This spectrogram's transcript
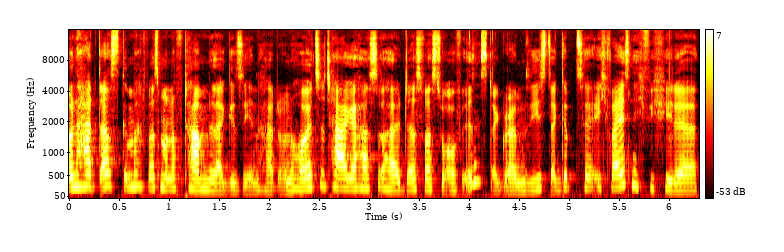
und hat das gemacht, was man auf Tumblr gesehen hat. Und heutzutage hast du halt das, was du auf Instagram siehst. Da gibt es ja, ich weiß nicht, wie viele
